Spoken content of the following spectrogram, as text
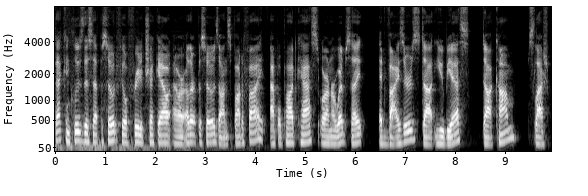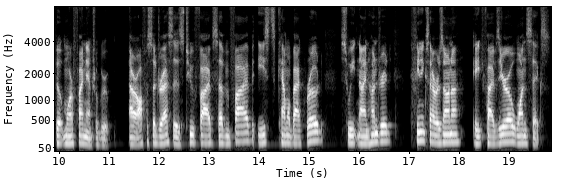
That concludes this episode. Feel free to check out our other episodes on Spotify, Apple Podcasts, or on our website, advisors.ubs.com slash Biltmore Financial Group. Our office address is 2575 East Camelback Road, Suite 900, Phoenix, Arizona, 85016.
